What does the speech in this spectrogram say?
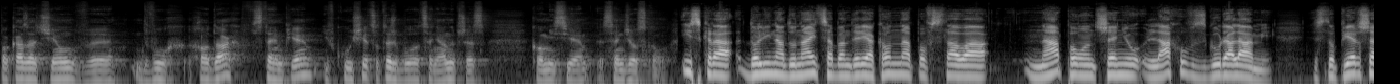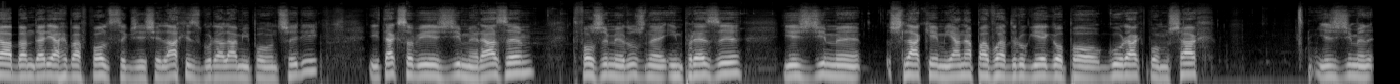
pokazać się w dwóch chodach, wstępie i w kłusie, co też było oceniane przez komisję sędziowską. Iskra Dolina Dunajca, banderia konna powstała na połączeniu Lachów z góralami. Jest to pierwsza banderia chyba w Polsce, gdzie się Lachy z góralami połączyli i tak sobie jeździmy razem, tworzymy różne imprezy, jeździmy szlakiem Jana Pawła II po górach, po mszach, jeździmy,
